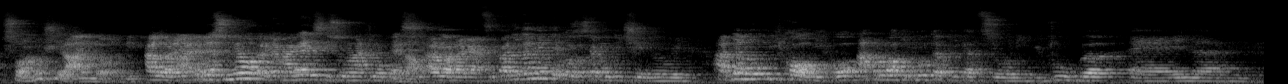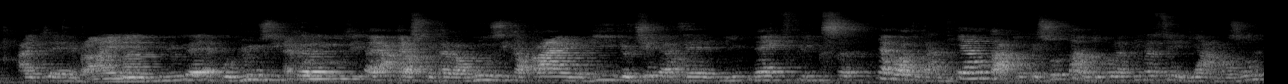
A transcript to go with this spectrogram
il suono uscirà in Dolby. Allora, riassumiamo perché magari si sono un attimo persi. Esatto. Allora ragazzi, praticamente cosa stiamo dicendo noi? Abbiamo il comico, ha provato molte applicazioni, YouTube, eh, il, Prime. eh, Apple Music, Apple Music. eh, per ascoltare la musica, Prime, video, eccetera, eh, Netflix, ne ha provati tanti e ha notato che soltanto con le applicazioni di Amazon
